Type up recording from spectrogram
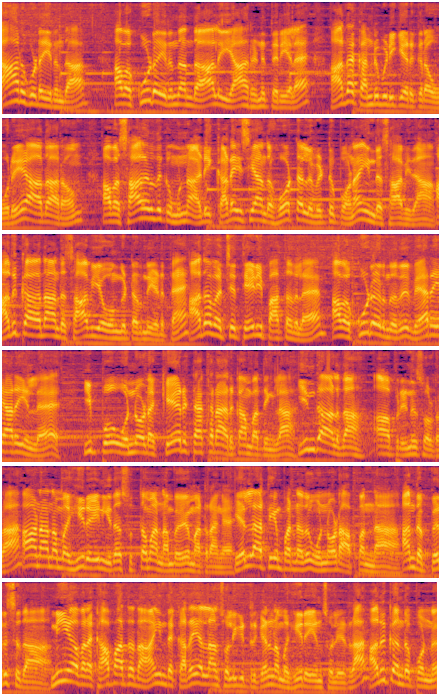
யாரு கூட இருந்தா? அவ கூட இருந்த அந்த ஆளு யாருன்னு தெரியல. அதை கண்டுபிடிக்க இருக்கிற ஒரே ஆதாரம் அவ சாகிறதுக்கு முன்னாடி கடைசியா அந்த ஹோட்டல்ல விட்டு போன இந்த சாவி தான் அதுக்காக தான் அந்த சாவியை உங்ககிட்ட இருந்து எடுத்தேன். அதை வச்சு தேடி பார்த்ததுல அவ கூட இருந்தது வேற யாரையும் இல்ல. இப்போ உன்னோட கேர் டேக்கரா இருக்கான் பாத்தீங்களா? இந்த ஆளு தான் அப்படின்னு சொல்றா. ஆனா நம்ம ஹீரோயின் இதை சுத்தமா நம்பவே மாட்டாங்க எல்லாத்தையும் பண்ணது உன்னோட அப்பன் தான் அந்த பெருசு தான் நீ அவரை காப்பாத்ததான் இந்த கதையெல்லாம் சொல்லிக்கிட்டு இருக்கேன்னு நம்ம ஹீரோயின் சொல்லிடுறா. அதுக்கு அந்த பொண்ணு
